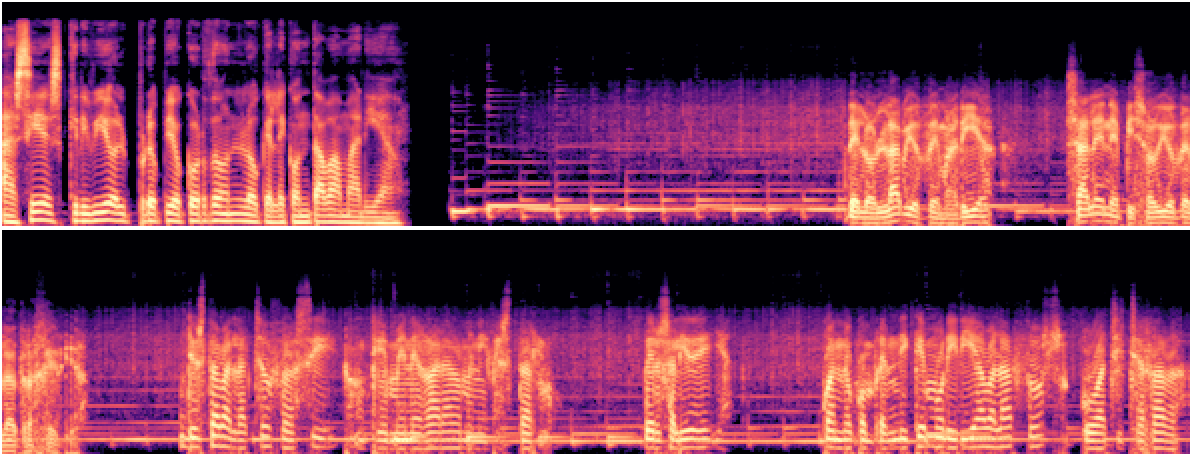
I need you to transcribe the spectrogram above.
Así escribió el propio Cordón lo que le contaba María. De los labios de María salen episodios de la tragedia. Yo estaba en la choza, sí, aunque me negara a manifestarlo. Pero salí de ella, cuando comprendí que moriría a balazos o achicharrada.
